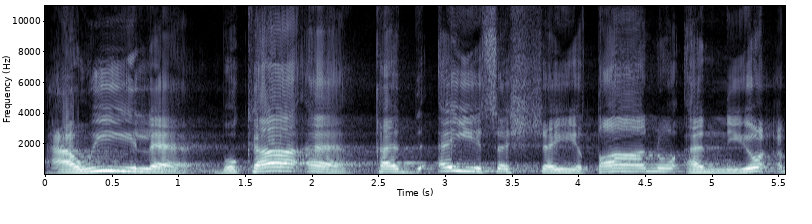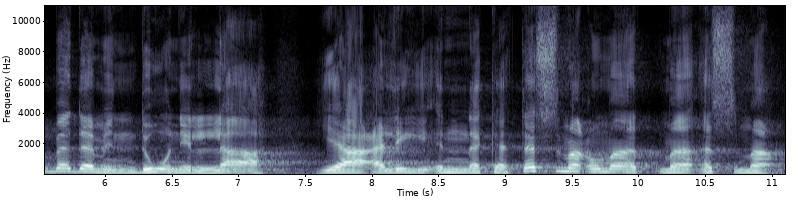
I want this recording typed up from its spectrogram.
عويله بكاء قد أيس الشيطان أن يعبد من دون الله. يا علي إنك تسمع ما, ما أسمع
